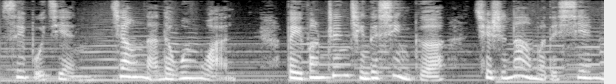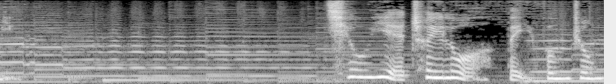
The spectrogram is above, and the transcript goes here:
虽不见江南的温婉，北方真情的性格却是那么的鲜明。秋叶吹落北风中，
